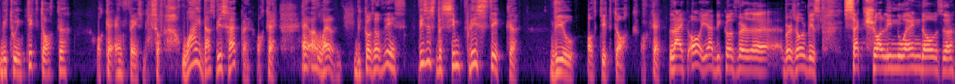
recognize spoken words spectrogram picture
between TikTok okay, and Facebook. So why does this happen? Okay, uh, well, because of this. This is the simplistic view of TikTok. Okay, like oh yeah, because there's uh, there's all these sexual innuendos uh,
